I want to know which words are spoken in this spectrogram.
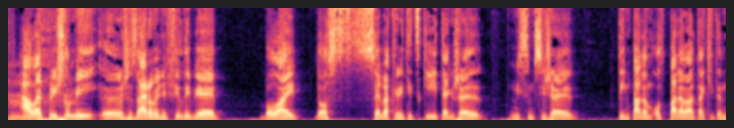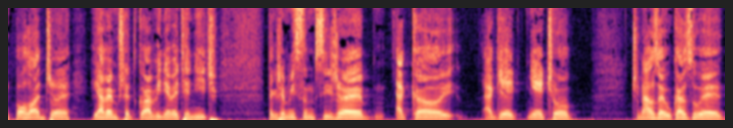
Mm. Ale prišlo mi, že zároveň Filip je bol aj dosť seba kritický, takže myslím si, že tým pádom odpadáva taký ten pohľad, že ja viem všetko a vy neviete nič. Takže myslím si, že ak, eh, ak je niečo, čo naozaj ukazuje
